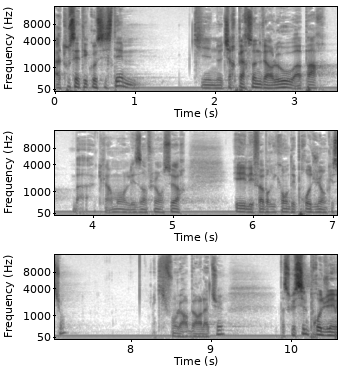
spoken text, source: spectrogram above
à tout cet écosystème qui ne tire personne vers le haut, à part bah, clairement les influenceurs et les fabricants des produits en question qui font leur beurre là-dessus. Parce que si le produit est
